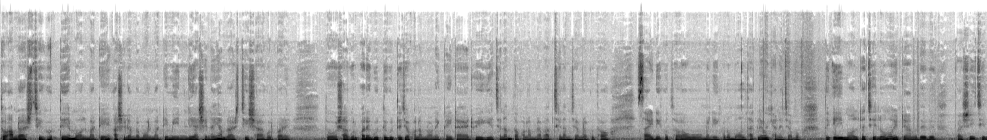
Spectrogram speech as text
তো আমরা আসছি ঘুরতে মল মাঠে আসলে আমরা মল মাঠে মেইনলি আসে নাই, আমরা আসছি সাগর পাড়ে তো সাগর পাড়ে ঘুরতে ঘুরতে যখন আমরা অনেকটাই টায়ার্ড হয়ে গিয়েছিলাম, তখন আমরা ভাবছিলাম যে আমরা কোথাও সাইডে কোথাও মানে কোনো মল থাকলে ওইখানে যাব। তো এই মলটা ছিল, এটা আমাদের পাশেই ছিল।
